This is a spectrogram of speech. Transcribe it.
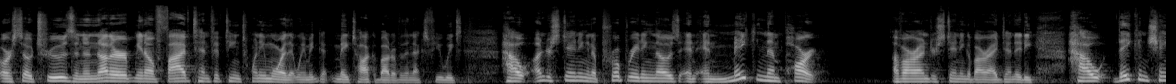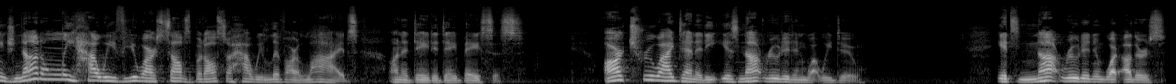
or so truths and another, you know, 5, 10, 15, 20 more that we may, may talk about over the next few weeks, how understanding and appropriating those and, and making them part of our understanding of our identity, how they can change not only how we view ourselves, but also how we live our lives on a day to day basis. Our true identity is not rooted in what we do, it's not rooted in what others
